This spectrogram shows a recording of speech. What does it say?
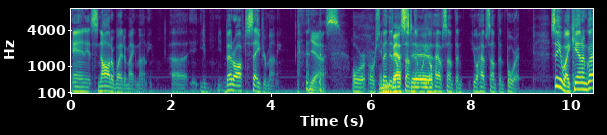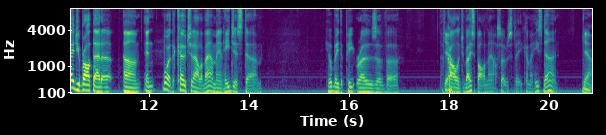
and it's not a way to make money. Uh, you, you're better off to save your money, Yes. or or spend it on Invest something where you'll have something you'll have something for it. So anyway, Ken, I'm glad you brought that up. Um, and boy, the coach at Alabama, man, he just um, he'll be the Pete Rose of, uh, of Yeah. college baseball now, so to speak. I mean, he's done. Yeah.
